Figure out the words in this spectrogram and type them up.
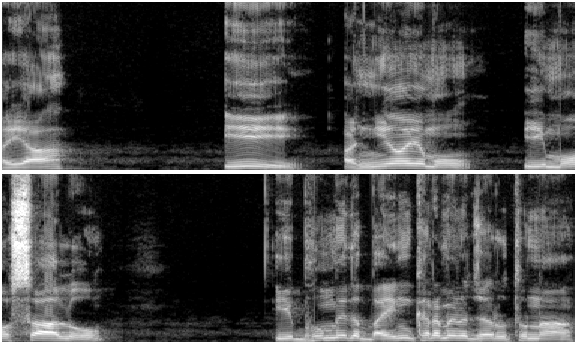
అయ్యా ఈ అన్యాయము ఈ మోసాలు ఈ భూమి మీద భయంకరమైన జరుగుతున్న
